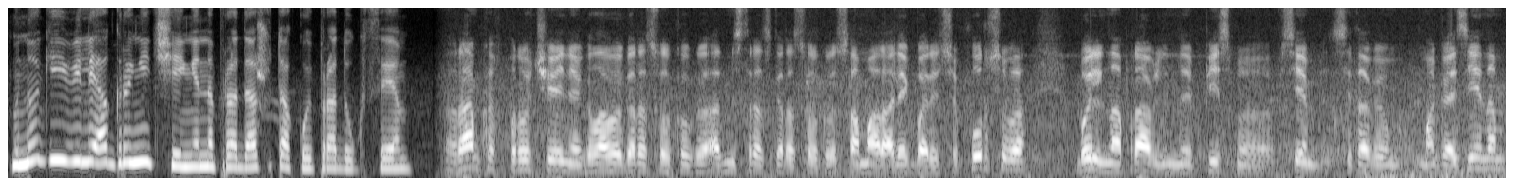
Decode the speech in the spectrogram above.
Многие ввели ограничения на продажу такой продукции. В рамках поручения главы городского администрации городского округа Самара Олега Борисовича Фурсова были направлены письма всем сетовым магазинам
